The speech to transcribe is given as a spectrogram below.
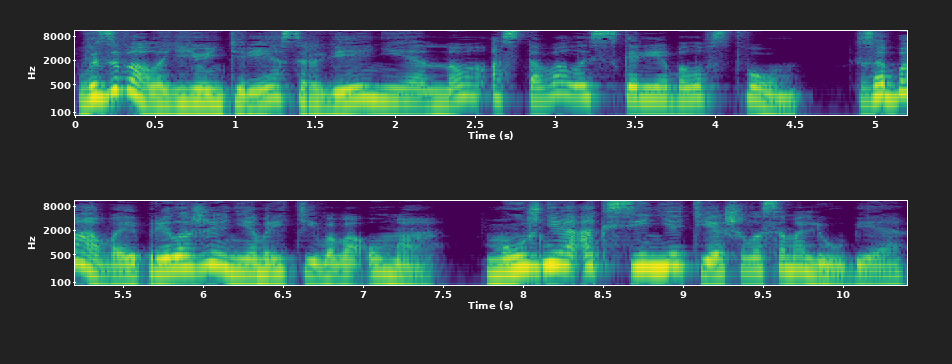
вызывало ее интерес, рвение, но оставалось скорее баловством, забавой, приложением ретивого ума. Мужняя Аксинья тешила самолюбие.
